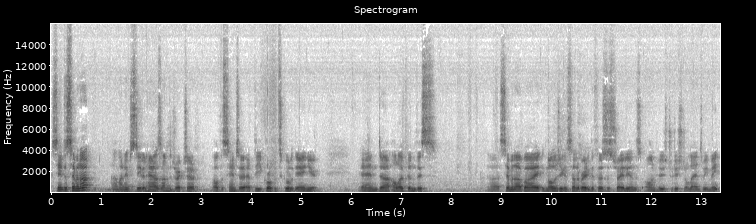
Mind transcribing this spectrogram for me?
Centre seminar. Uh, my name is Stephen Howes. I'm the director of the centre at the Crawford School at the ANU. And uh, I'll open this uh, seminar by acknowledging and celebrating the first Australians on whose traditional lands we meet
